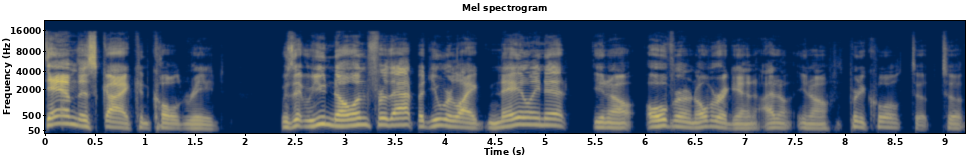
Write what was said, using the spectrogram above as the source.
damn, this guy can cold read. Was it, were you known for that? But you were like nailing it, you know, over and over again. I don't, you know, pretty cool to, to,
